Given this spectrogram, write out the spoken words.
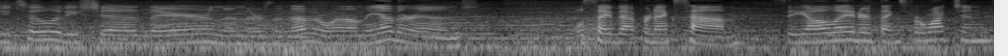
utility shed there, and then there's another one on the other end. We'll save that for next time. See y'all later. Thanks for watching.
